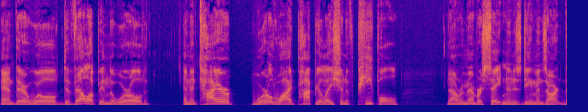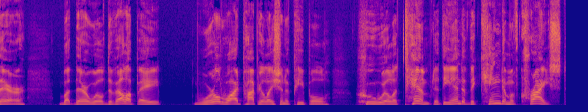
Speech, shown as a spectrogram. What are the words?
and there will develop in the world an entire worldwide population of people. Now remember, Satan and his demons aren't there, but there will develop a worldwide population of people who will attempt at the end of the kingdom of Christ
